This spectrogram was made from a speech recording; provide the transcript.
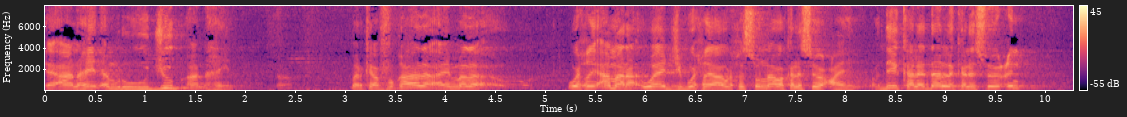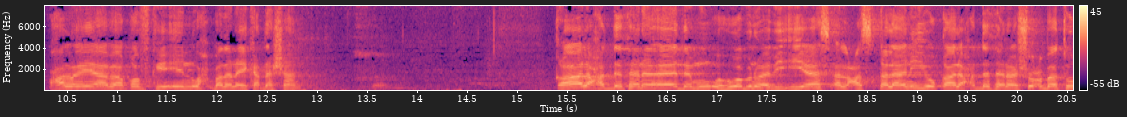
ee aan ahayn amru wujuub aan ahayn marka fuqahada aimada wixii amara waajib wixii sunna waa kala soocayeen haddii kale haddaan la kala soocin waxaa laga yaabaa qofkii in wax badan ay ka dhashaan. Qala xadaana aadamu wahuwa bnu abi iyaas alcasqalaaniyu qala xadaana shucbatu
